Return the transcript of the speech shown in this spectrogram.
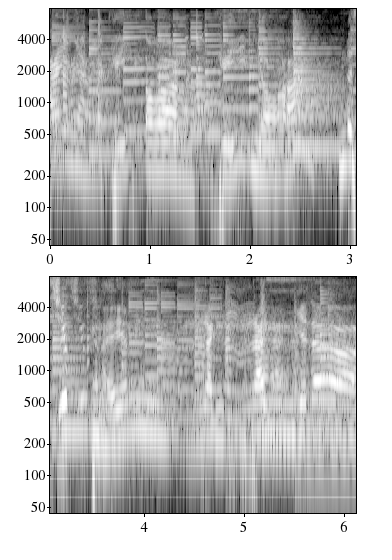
cái nha là khỉ to nè, khỉ nhỏ, nó xuất hiện rần rần vậy đó.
